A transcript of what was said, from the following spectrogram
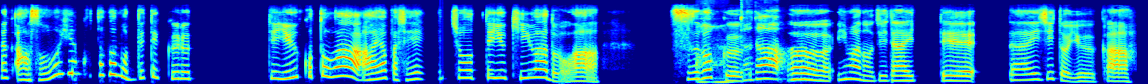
なんか、あ、そういう言葉も出てくるっていうことは、あ、やっぱ成長っていうキーワードは、すごく。うん、今の時代って大事というか、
